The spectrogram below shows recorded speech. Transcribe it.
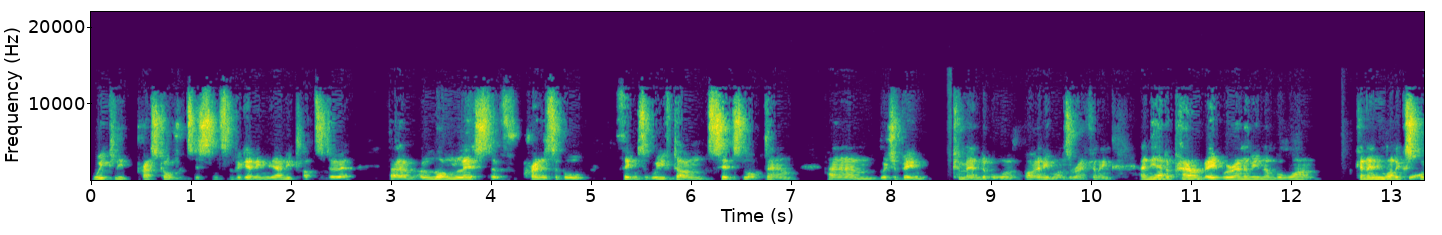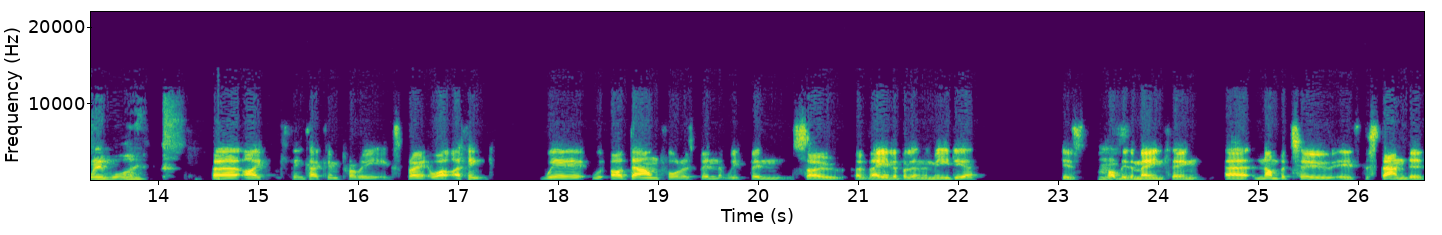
weekly press conferences since the beginning, the only club to do it. Um, a long list of creditable things that we've done since lockdown, um, which have been commendable by anyone's reckoning. And yet, apparently, we're enemy number one. Can anyone explain yeah. why? Uh, I think I can probably explain. Well, I think we're our downfall has been that we've been so available in the media, is hmm. probably the main thing. Uh, number two is the standard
